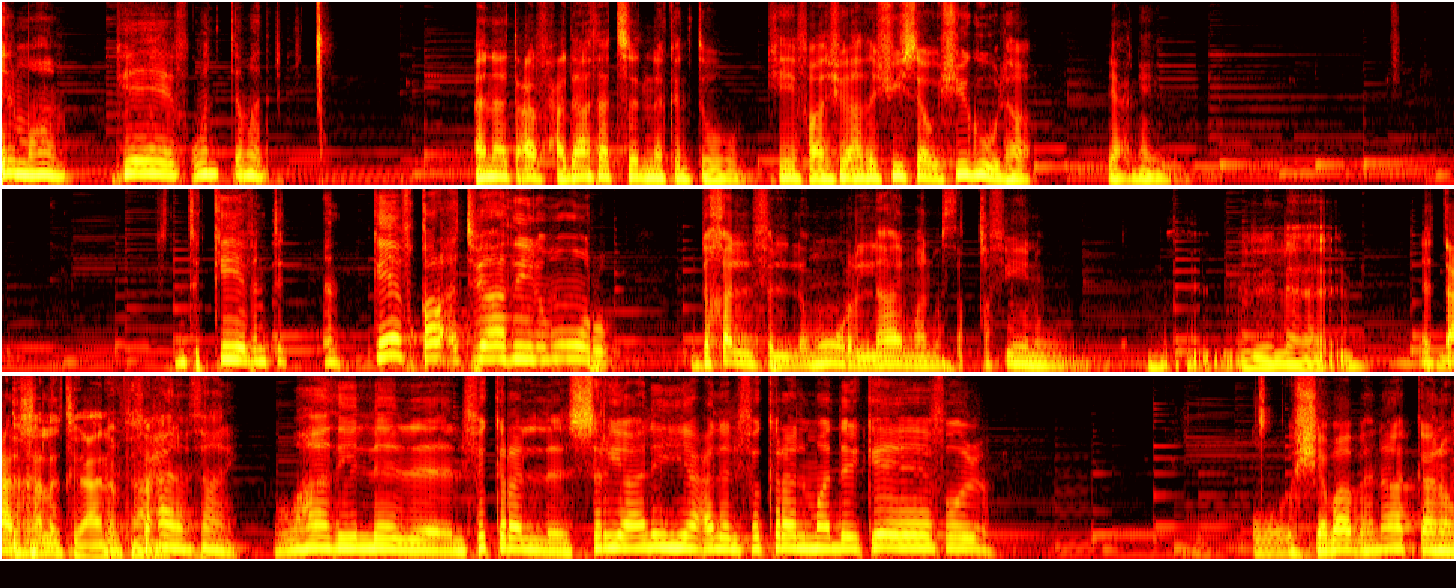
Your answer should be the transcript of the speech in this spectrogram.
المهم كيف وأنت ما أدري. أنا تعرف حداثة سنك أنت كيف هذا شو هذا شو يسوي؟ شو يقول ها؟ يعني أنت كيف أنت كيف قرأت في هذه الأمور؟ ودخل في الأمور اللي هاي مال المثقفين و... تعرف. دخلت في عالم في ثاني. عالم ثاني. وهذه ال- ال- الفكرة السريالية على الفكرة ما أدري كيف و... والشباب هناك كانوا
